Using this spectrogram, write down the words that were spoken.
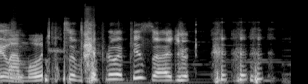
uma moça, isso vai pro episódio.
